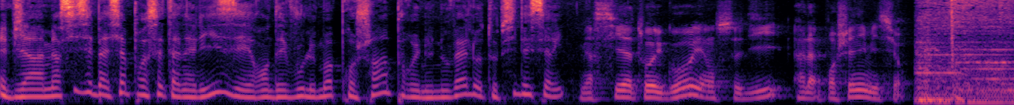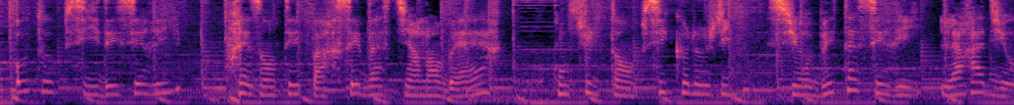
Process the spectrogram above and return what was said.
Eh bien, merci Sébastien pour cette analyse et rendez-vous le mois prochain pour une nouvelle autopsie des séries. Merci à toi Hugo et on se dit à la prochaine émission. Autopsie des séries, présentée par Sébastien Lambert, consultant psychologie sur Beta Série, la radio.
